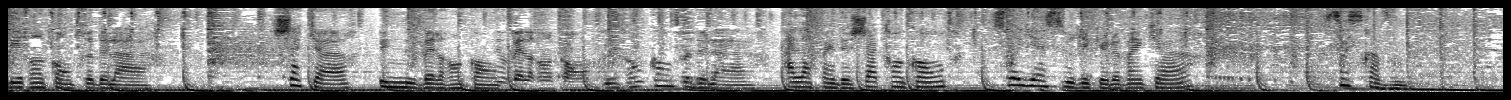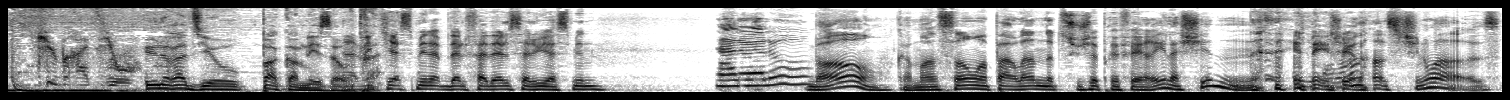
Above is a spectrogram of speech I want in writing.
Les rencontres de l'heure. Chaque heure, une nouvelle rencontre. Nouvelle rencontre. Les rencontres de l'heure. À la fin de chaque rencontre, soyez assurés que le vainqueur, ce sera vous. Cube Radio. Une radio pas comme les autres. Avec Yasmine Abdel-Fadel. Salut Yasmine. Allô, allô? Bon, commençons en parlant de notre sujet préféré, la Chine, l'ingérence chinoise.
